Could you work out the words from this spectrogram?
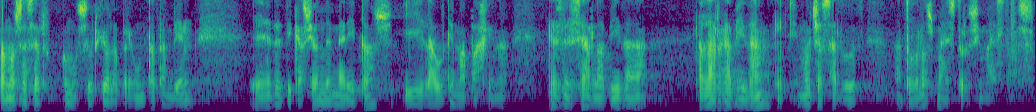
Vamos a hacer, como surgió la pregunta también, eh, dedicación de méritos y la última página, que es desear la vida, la larga vida y mucha salud a todos los maestros y maestras.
